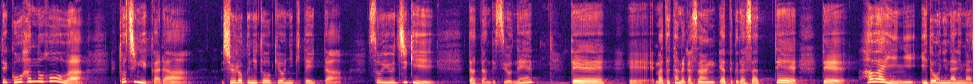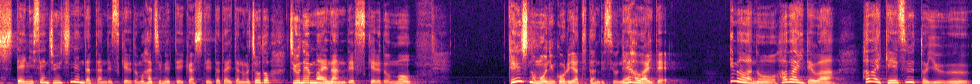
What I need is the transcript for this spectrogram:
で後半の方は栃木から収録に東京に来ていたそういう時期だったんですよね。で、えーまた田中さんやってくださってでハワイに移動になりまして2011年だったんですけれども初めて行かせていただいたのがちょうど10年前なんですけれども天使のモーニングコールやってたんですよねハワイで。今はあのハワイではハワイケーズーという、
